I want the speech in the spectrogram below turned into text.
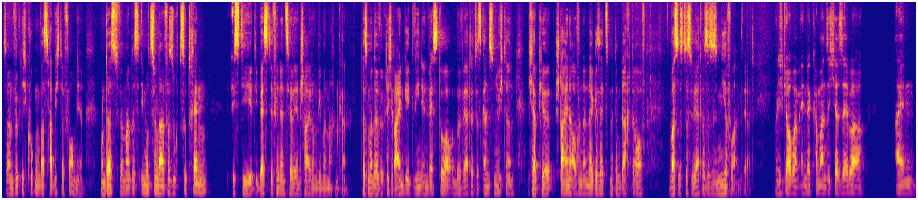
sondern wirklich gucken, was habe ich da vor mir. Und das, wenn man das emotional versucht zu trennen, ist die, die beste finanzielle Entscheidung, die man machen kann. Dass man da wirklich reingeht wie ein Investor und bewertet das ganz nüchtern. Ich habe hier Steine aufeinander gesetzt mit dem Dach drauf. Was ist das wert? Was ist es mir vor allem wert? Und ich glaube, am Ende kann man sich ja selber ein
